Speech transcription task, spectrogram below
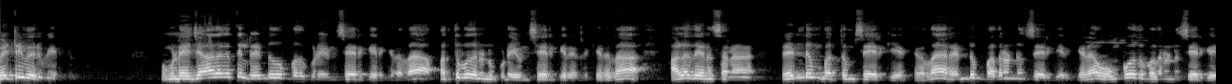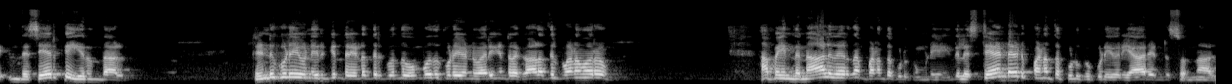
வெற்றி பெறுவீர்கள். உங்களுடைய ஜாதகத்தில் ரெண்டு ஒன்பது குடையவன் சேர்க்கை இருக்கிறதா? பத்து பதினொன்று குடையவன் சேர்க்கை இருக்கிறதா? அல்லது என்ன சொன்ன ரெண்டும் பத்தும் சேர்க்கை இருக்கிறதா? ரெண்டும் பதினொன்றும் சேர்க்கை இருக்கிறதா? ஒன்பது பதினொன்று சேர்க்கை. இந்த சேர்க்கை இருந்தால் ரெண்டு குடையவன் இருக்கின்ற இடத்திற்கு வந்து ஒன்பது குடையவன் வருகின்ற காலத்தில் பணம் வரும். அப்ப இந்த நாலு பேர் தான் பணத்தை கொடுக்க முடியும். இதுல ஸ்டாண்டர்ட் பணத்தை கொடுக்கக்கூடியவர் யார் என்று சொன்னால்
